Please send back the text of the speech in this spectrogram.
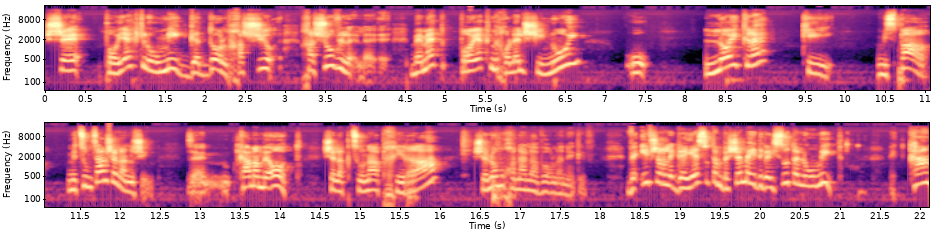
שפרויקט לאומי גדול, חשוב, חשוב באמת פרויקט מחולל שינוי, הוא לא יקרה כי מספר מצומצם של אנשים, זה כמה מאות של הקצונה הבכירה שלא מוכנה לעבור לנגב. ואי אפשר לגייס אותם בשם ההתגייסות הלאומית. וכאן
